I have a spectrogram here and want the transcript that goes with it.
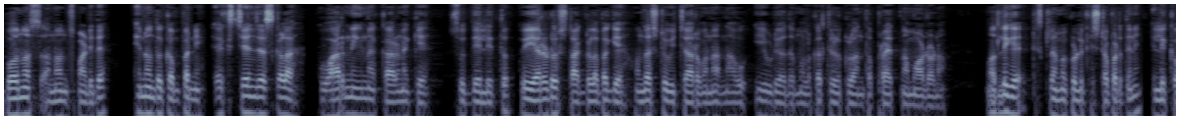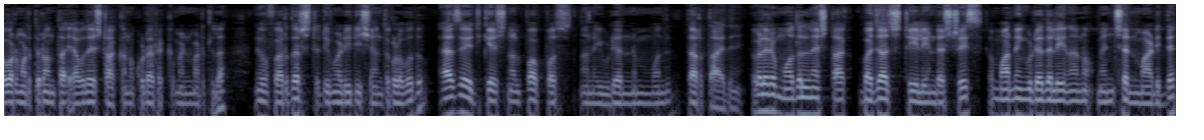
ಬೋನಸ್ ಅನೌನ್ಸ್ ಮಾಡಿದೆ. ಇನ್ನೊಂದು ಕಂಪನಿ ಎಕ್ಸ್ಚೇಂಜಸ್ಗಳ ವಾರ್ನಿಂಗ್ನ ಕಾರಣಕ್ಕೆ ಸುದ್ದಿಯಲ್ಲಿತ್ತು. ಎರಡು ಸ್ಟಾಕ್ಗಳ ಬಗ್ಗೆ ಒಂದಷ್ಟು ವಿಚಾರವನ್ನ ನಾವು ಈ ವಿಡಿಯೋದ ಮೂಲಕ ತಿಳ್ಕೊಳ್ಳುವಂತ ಪ್ರಯತ್ನ ಮಾಡೋಣ. ಮೊದಲಿಗೆ ಡಿಸ್ಕ್ಲೇಮರ್ ಕೊಡ್ಲಿಕ್ಕೆ ಇಷ್ಟಪಡ್ತೀನಿ. ಇಲ್ಲಿ ಕವರ್ ಮಾಡ್ತಿರುವಂಥ ಯಾವುದೇ ಸ್ಟಾಕ್ ಅನ್ನು ಕೂಡ ರೆಕಮೆಂಡ್ ಮಾಡ್ತಿಲ್ಲ. ನೀವು ಫರ್ದರ್ ಸ್ಟಡಿ ಮಾಡಿ ಡಿಸಿಷನ್ ತಗೊಳ್ಬಹುದು ಆಸ್ ಎ ಎಜುಕೇಶನಲ್ ಪರ್ಪಸ್ ನಾನು ಈ ವಿಡಿಯೋ ನಿಮ್ಮ ಮುಂದೆ ತರ್ತಾ ಇದ್ದೀನಿ. ಹಾಗಾದ್ರೆ ಮೊದಲನೇ stock Bajaj steel industries morning ವಿಡಿಯೋದಲ್ಲಿ ನಾನು ಮೆನ್ಷನ್ ಮಾಡಿದ್ದೆ.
